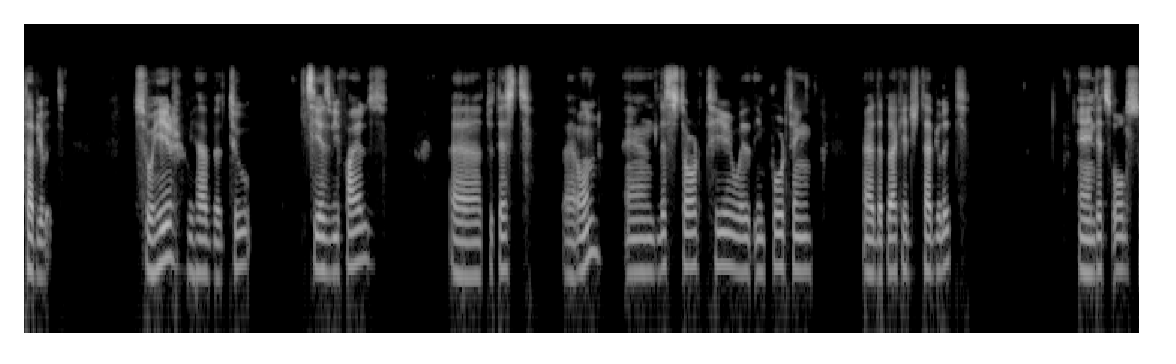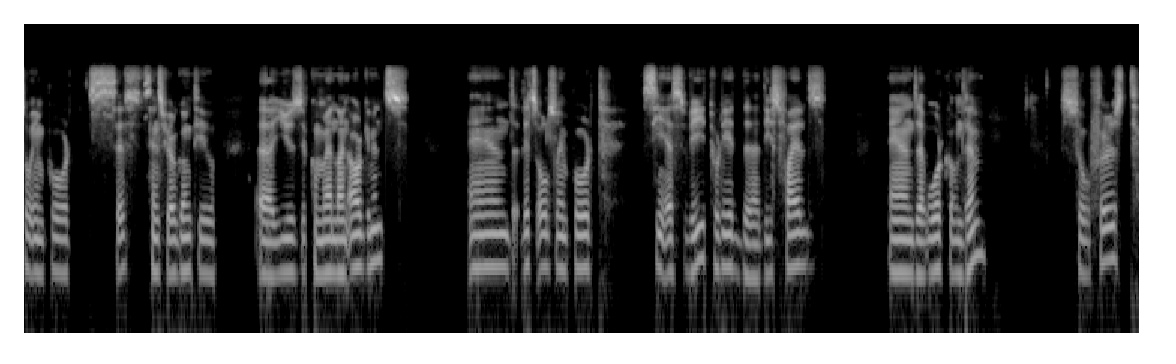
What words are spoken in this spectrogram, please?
tabulate. So here we have uh, two CSV files to test uh, on. And let's start here with importing uh, the package tabulate. And let's also import sys since we are going to uh, use the command line arguments. And let's also import CSV to read these files and uh, work on them. So first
